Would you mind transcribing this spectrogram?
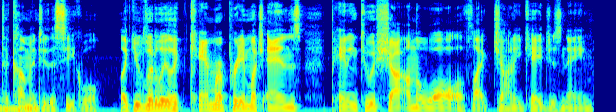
to come into the sequel. Like you literally like camera pretty much ends panning to a shot on the wall of like Johnny Cage's name.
